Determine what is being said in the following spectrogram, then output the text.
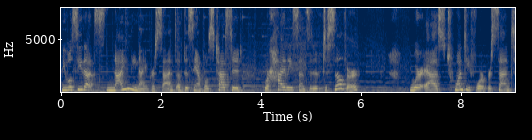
you will see that 99% of the samples tested were highly sensitive to silver, whereas 24%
